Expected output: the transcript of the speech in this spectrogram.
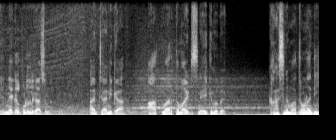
എന്നേക്കാൾ കൂടുതൽ കാശുണ്ട്. ആൻഡ് അനിക ആത്മാർത്ഥമായിട്ട് സ്നേഹിക്കുന്നത് കാശിനെ മാത്രമാണ് ആന്റി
